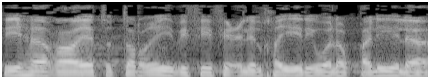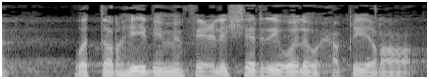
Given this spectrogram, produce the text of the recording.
فيها غاية الترغيب في فعل الخير ولو قليلا والترهيب من فعل الشر ولو حقيرا.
